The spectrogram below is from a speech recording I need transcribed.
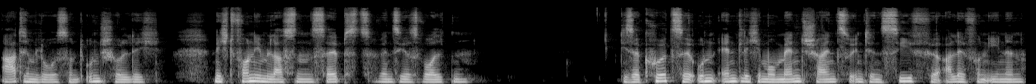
atemlos und unschuldig, nicht von ihm lassen, selbst wenn sie es wollten. Dieser kurze, unendliche Moment scheint so intensiv für alle von ihnen.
